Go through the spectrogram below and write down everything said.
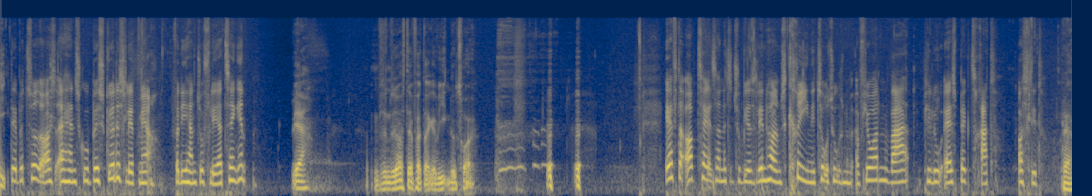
energi. Det betød også, at han skulle beskyttes lidt mere, fordi han tog flere ting ind. Ja. Så det er også derfor, jeg drikker vin nu, tror jeg. Efter optagelserne til Tobias Lindholms Krigen i 2014 var Pilu Asbæk træt og slidt. Ja.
